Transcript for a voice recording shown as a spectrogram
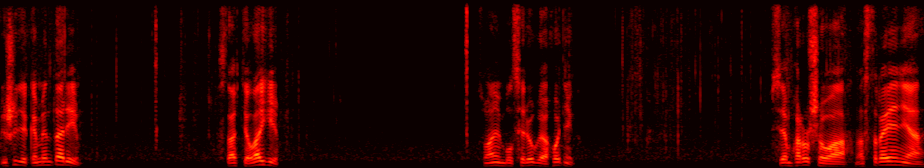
пишите комментарии, ставьте лайки. С вами был Серега Охотник. Всем хорошего настроения,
